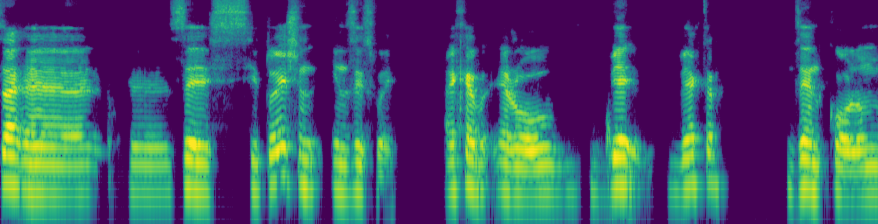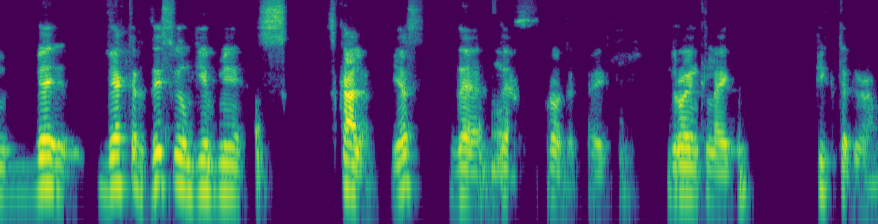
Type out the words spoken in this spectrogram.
the, uh, uh, the situation in this way, I have a row ve- vector, then column ve- vector. This will give me scalar. Yes, the the product. I drawing like pictogram.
